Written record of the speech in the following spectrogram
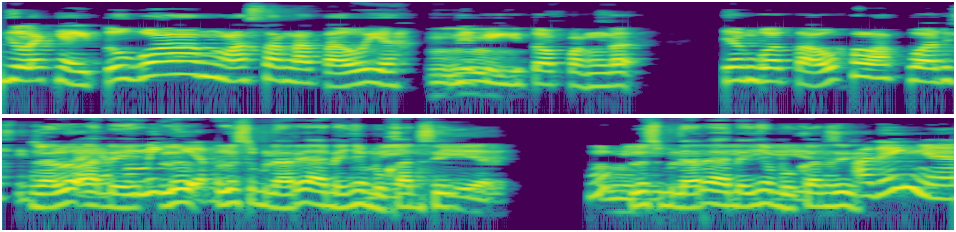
jeleknya itu gue ngerasa nggak tahu ya dia Mm. kayak gitu apa enggak. Yang gue tahu kalau Aquarius itu lu kayak ade, lu pemikir. lu sebenarnya adanya bukan sih. Mikir. Lu sebenarnya adanya bukan sih. Adanya.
